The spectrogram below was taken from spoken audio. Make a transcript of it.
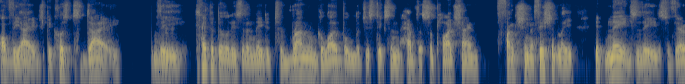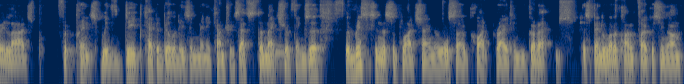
of the age because today the capabilities that are needed to run global logistics and have the supply chain function efficiently, it needs these very large footprints with deep capabilities in many countries. That's the nature of things. The, the risks in the supply chain are also quite great, and you've got to spend a lot of time focusing on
